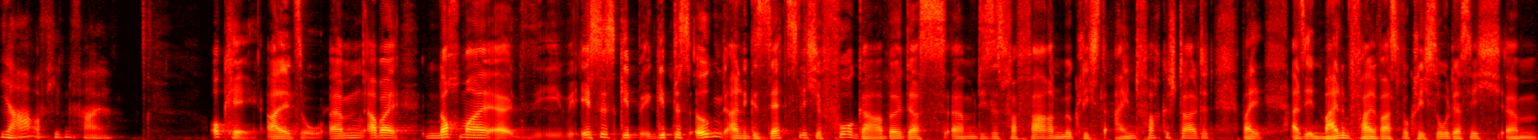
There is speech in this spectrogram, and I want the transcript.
Ja, auf jeden Fall. Okay, also, ähm, aber nochmal, äh, ist es, gibt, gibt es irgendeine gesetzliche Vorgabe, dass ähm, dieses Verfahren möglichst einfach gestaltet? Weil, also in meinem Fall war es wirklich so, dass ich, ähm,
